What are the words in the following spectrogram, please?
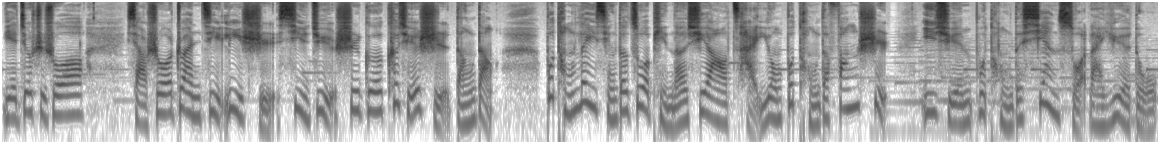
也就是说，小说、传记、历史、戏剧、诗歌、科学史等等不同类型的作品呢，需要采用不同的方式，依循不同的线索来阅读。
